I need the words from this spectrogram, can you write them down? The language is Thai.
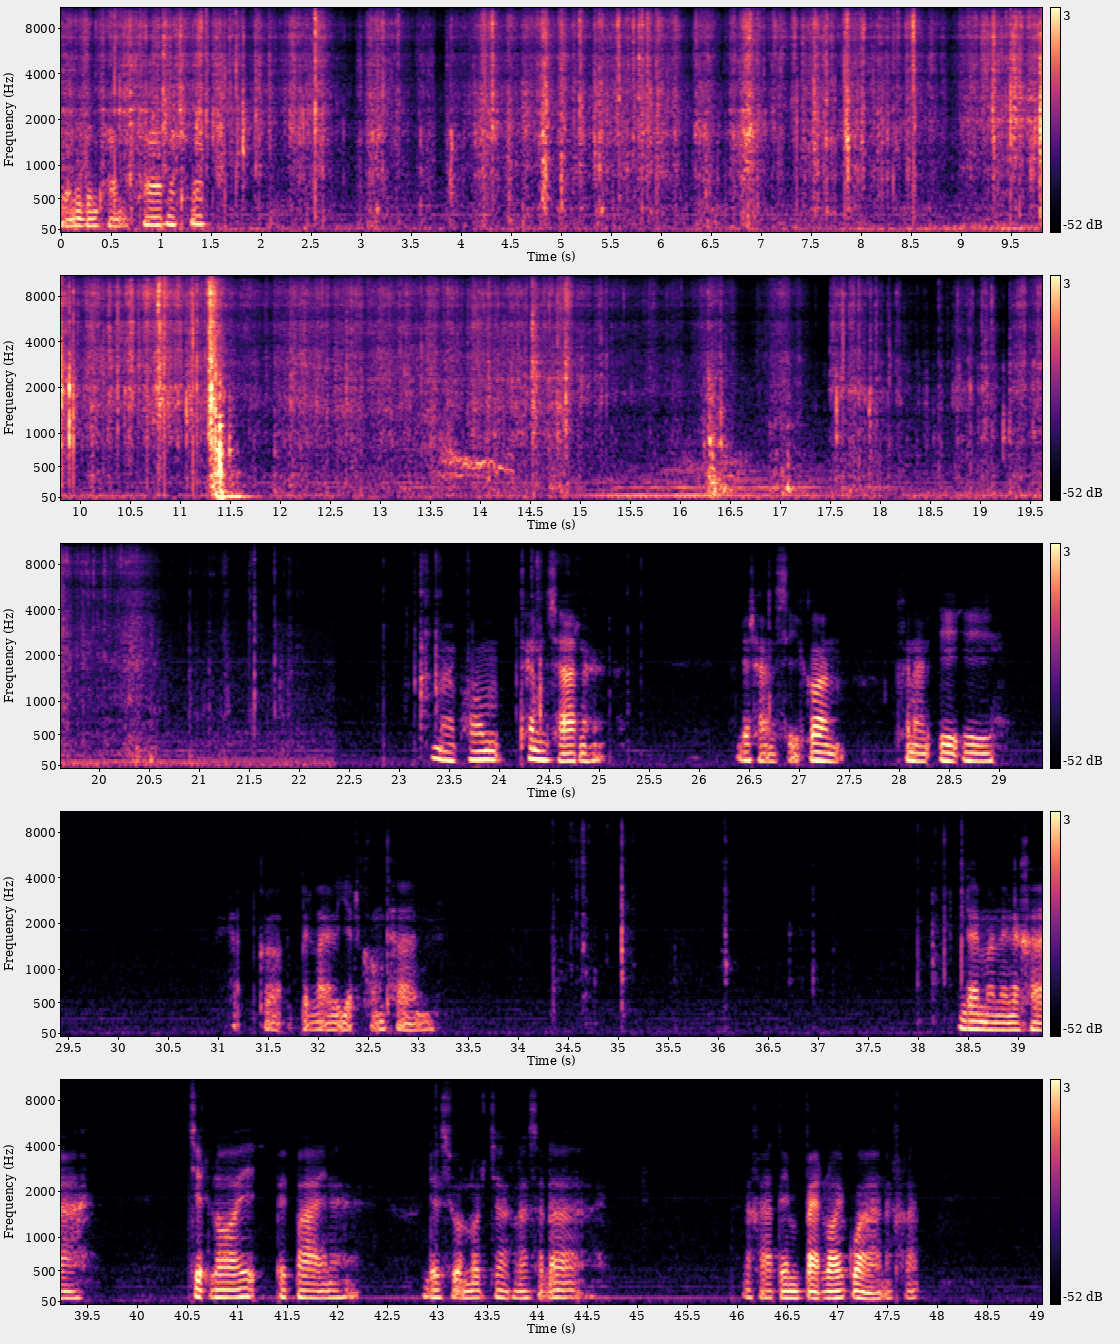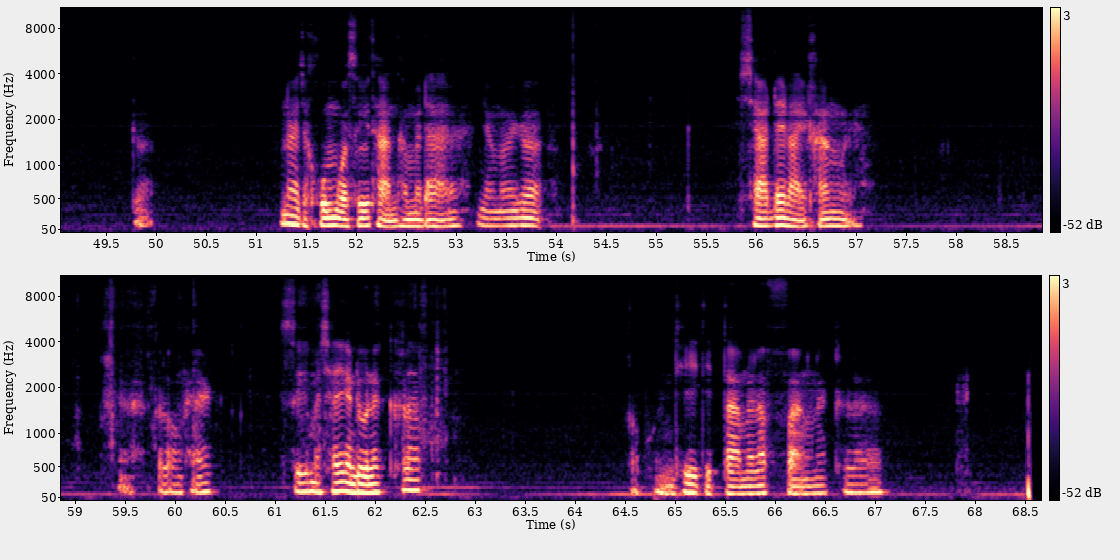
ตัวนี้เป็นฐานชาร์จนะครับมาพร้อมแท่นชาร์จนะฮะได้ฐานสีก้อนขนาด AA ก็เป็นรายละเอียดของฐานได้มาในราคา 700 ไปปลายนะฮะ ได้ส่วนลดจาก Lazada ราคาเต็ม 800 กว่านะครับ ก็น่าจะคุ้มกว่าซื้อฐานธรรมดานะ อย่างน้อยก็ ชาร์จได้หลายครั้งเลย ก็ลองหา ซื้อมาใช้กันดูนะครับ ขอบคุณที่ติดตามและรับฟังนะครับ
